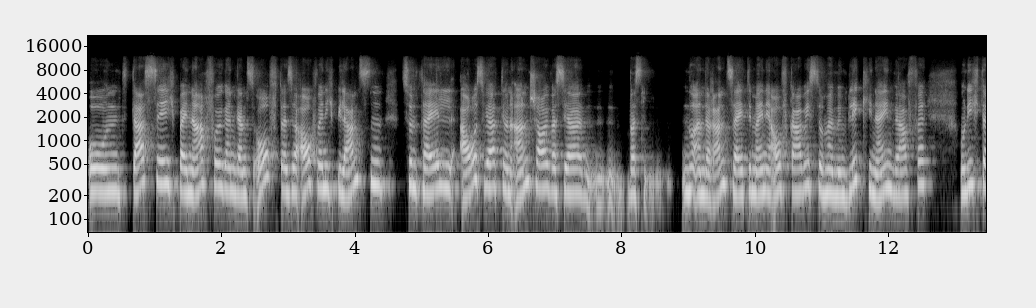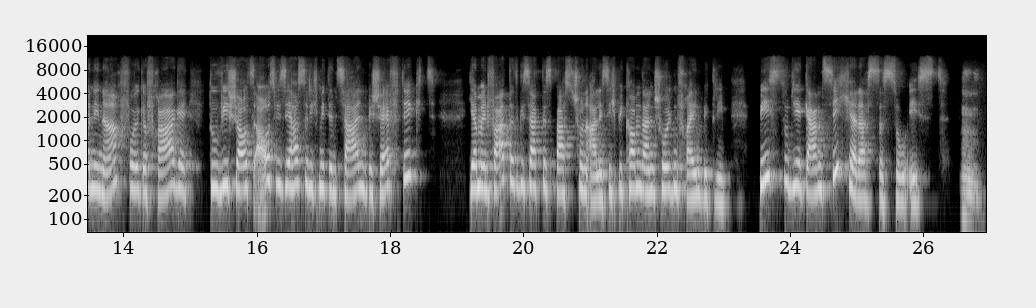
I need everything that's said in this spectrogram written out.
Und das sehe ich bei Nachfolgern ganz oft. Also auch wenn ich Bilanzen zum Teil auswerte und anschaue, was ja, was nur an der Randseite meine Aufgabe ist, und mal mit dem Blick hineinwerfe, und ich dann die Nachfolger frage, du, wie schaut's aus? Wie sehr hast du dich mit den Zahlen beschäftigt? Ja, mein Vater hat gesagt, das passt schon alles. Ich bekomme da einen schuldenfreien Betrieb. Bist du dir ganz sicher, dass das so ist? Hm.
